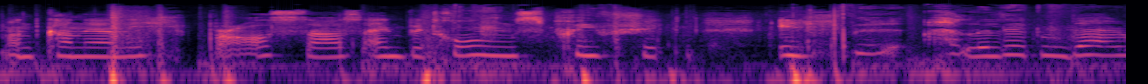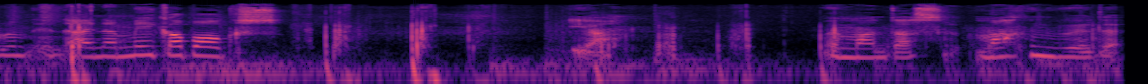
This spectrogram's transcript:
Man kann ja nicht Brawl Stars einen Bedrohungsbrief schicken. Ich will alle Legendären in einer Megabox. Ja, wenn man das machen würde.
